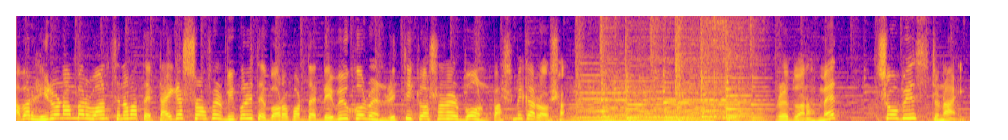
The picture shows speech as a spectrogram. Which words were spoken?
আবার হিরো নাম্বার ওয়ান সিনেমাতে টাইগার শ্রফের বিপরীতে বড় পর্দায় ডেবিউ করবেন ঋত্বিক রোশনের বোন পাশমিকা রোশন। Redwan Ahmed showbiz tonight.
